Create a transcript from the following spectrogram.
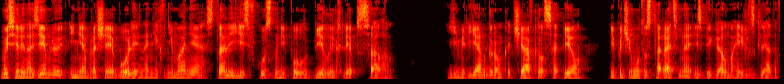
Мы сели на землю и, не обращая более на них внимания, стали есть вкусный полубелый хлеб с салом. Емельян громко чавкал, сопел и почему-то старательно избегал моих взглядов.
